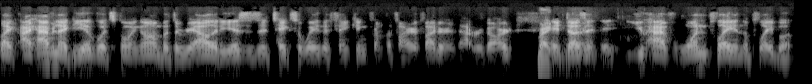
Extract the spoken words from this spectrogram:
like i have an idea of what's going on but the reality is is it takes away the thinking from the firefighter in that regard. Right. It doesn't you have one play in the playbook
